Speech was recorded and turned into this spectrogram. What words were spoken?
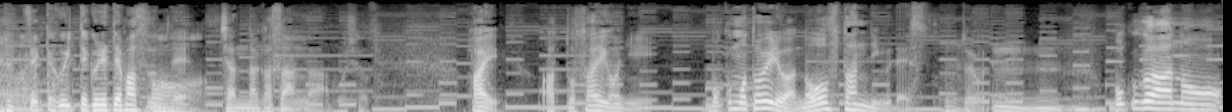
せっかく言ってくれてますんであ、ちゃんなかさんが。面白そうはい。あと最後に、僕もトイレはノースタンディングです。うんということでうんうん僕があの、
